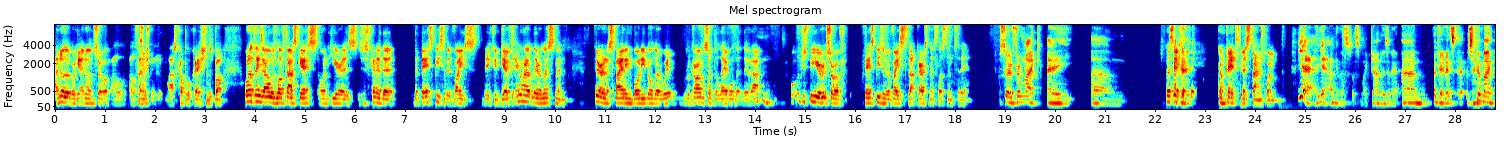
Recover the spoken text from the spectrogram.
I know that we're getting on, so I'll I'll finish with the last couple of questions. But one of the things I always love to ask guests on here is just kind of the the best piece of advice they could give to anyone out there listening they're an aspiring bodybuilder, regardless of the level that they're at, mm. what would just be your sort of best piece of advice to that person that's listening today? So, from like a um, let's say okay. competitive standpoint. Yeah, yeah. I mean, that's that's my jam, isn't it? Um, okay, let's. Uh, so my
